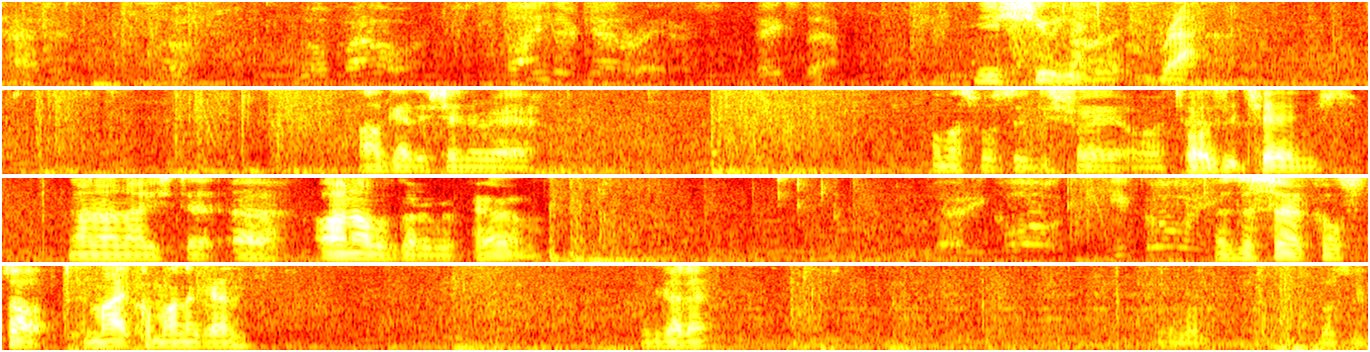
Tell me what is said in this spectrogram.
happened? Huh. No power. Find their generators. Fix them. You shooting at you, rat. I'll get this generator. Am I supposed to destroy it or Oh, has it changed? No, no, no, he's dead. Uh, oh no, we've got to repair him. Has the circle stopped? It might come on again. We got it? Come on. Buzzing.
